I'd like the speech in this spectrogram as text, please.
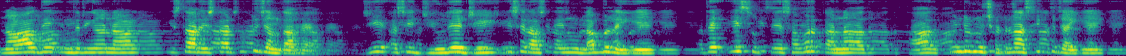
ਨਾਲ ਦੇ ਇੰਦਰੀਆਂ ਨਾਲ ਇਸ ਦਾ ਰਿਸ਼ਤਾ ਟੁੱਟ ਜਾਂਦਾ ਹੈ। ਜੇ ਅਸੀਂ ਜਿਉਂਦੇ ਜੀ ਇਸ ਰਸਤੇ ਨੂੰ ਲੱਭ ਲਈਏ ਅਤੇ ਇਸ ਉੱਤੇ ਸਫ਼ਰ ਕਰਨਾ ਅਰਥਾਤ ਪਿੰਡ ਨੂੰ ਛੱਡਣਾ ਸਿੱਖ ਜਾਈਏ,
